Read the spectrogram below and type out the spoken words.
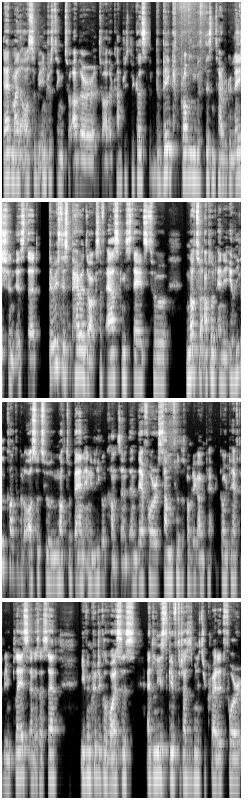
That might also be interesting to other to other countries because the big problem with this entire regulation is that there is this paradox of asking states to not to upload any illegal content, but also to not to ban any legal content, and therefore some filters probably going to going to have to be in place. And as I said, even critical voices at least give the Justice Ministry credit for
